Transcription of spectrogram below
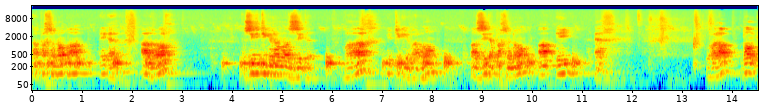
appartenant à et r. Alors, z est égal à z bar est équivalent à z appartenant à et r. Voilà, donc,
